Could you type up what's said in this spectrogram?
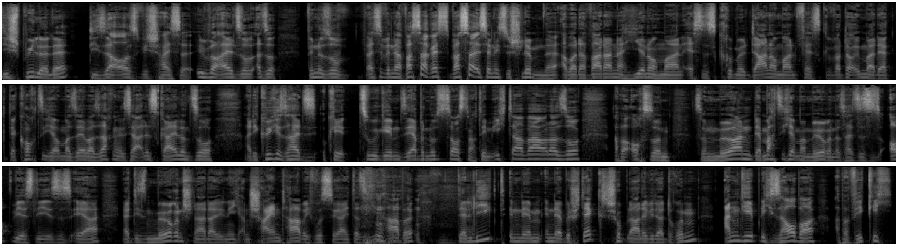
die Spüle, ne, die sah aus wie Scheiße. Überall so, also wenn du so, weißt du, wenn da Wasserrest, Wasser ist ja nicht so schlimm, ne, aber da war dann hier nochmal ein Essenskrümmel, da nochmal ein Fest, was auch immer, der, der kocht sich ja auch mal selber Sachen, ist ja alles geil und so. Aber die Küche sah halt, okay, zugegeben, sehr benutzt aus, nachdem ich da war oder so, aber auch so ein, so ein Möhren, der macht sich ja immer Möhren, das heißt, es ist obviously, ist es eher, er hat diesen Möhrenschneider, den ich anscheinend habe, ich wusste gar nicht, dass ich ihn habe, der liegt in, dem, in der Besteckschublade wieder drin, angeblich sauber, aber wirklich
